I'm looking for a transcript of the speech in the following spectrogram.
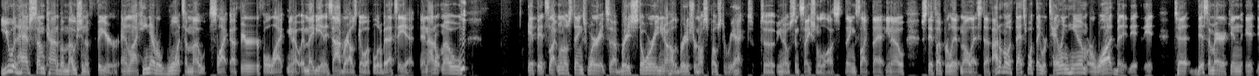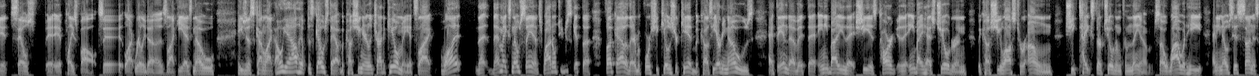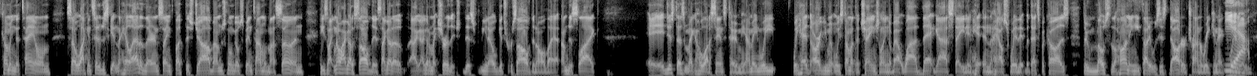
you would have some kind of emotion of fear. And like he never once emotes like a fearful like you know and maybe in his eyebrows go up a little bit. That's it. And i don't know if it's like one of those things where it's a british story and you know how the british are not supposed to react to you know sensationalized things like that you know stiff upper lip and all that stuff. I don't know if that's what they were telling him or what but it it, it to this american it it sells it, it plays false it, it like really does like he has no he's just kind of like, "Oh yeah, I'll help this ghost out because she nearly tried to kill me." It's like, what? That that makes no sense. Why don't you just get the fuck out of there before she kills your kid? Because he already knows at the end of it that anybody that she is target, that anybody has children because she lost her own, she takes their children from them. So why would he? And he knows his son is coming to town. So, like, instead of just getting the hell out of there and saying "fuck this job," I'm just going to go spend time with my son. He's like, "No, I got to solve this. I got to, I, I got to make sure that this, you know, gets resolved and all that." I'm just like, it, it just doesn't make a whole lot of sense to me. I mean, we we had the argument we was talking about the changeling about why that guy stayed in hit in the house with it, but that's because through most of the hunting, he thought it was his daughter trying to reconnect with Yeah. him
